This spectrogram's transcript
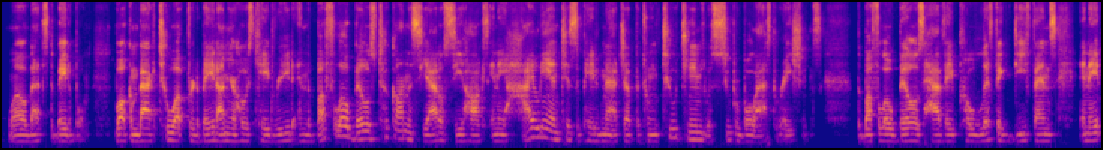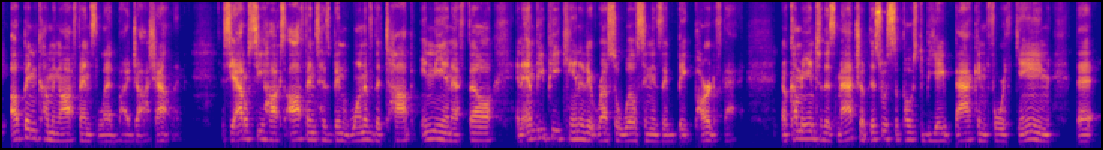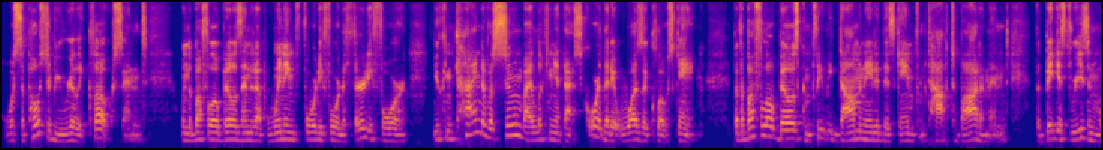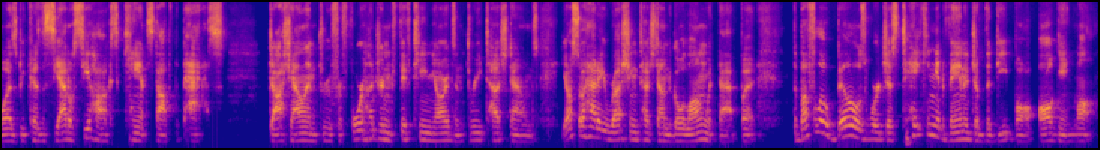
Well, that's debatable. Welcome back to Up for Debate. I'm your host, Cade Reed, and the Buffalo Bills took on the Seattle Seahawks in a highly anticipated matchup between two teams with Super Bowl aspirations. The Buffalo Bills have a prolific defense and an up and coming offense led by Josh Allen. The Seattle Seahawks offense has been one of the top in the NFL, and MVP candidate Russell Wilson is a big part of that. Now, coming into this matchup, this was supposed to be a back and forth game that was supposed to be really close. And when the Buffalo Bills ended up winning 44 to 34, you can kind of assume by looking at that score that it was a close game. But the Buffalo Bills completely dominated this game from top to bottom. And the biggest reason was because the Seattle Seahawks can't stop the pass. Josh Allen threw for 415 yards and three touchdowns. He also had a rushing touchdown to go along with that, but the Buffalo Bills were just taking advantage of the deep ball all game long.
